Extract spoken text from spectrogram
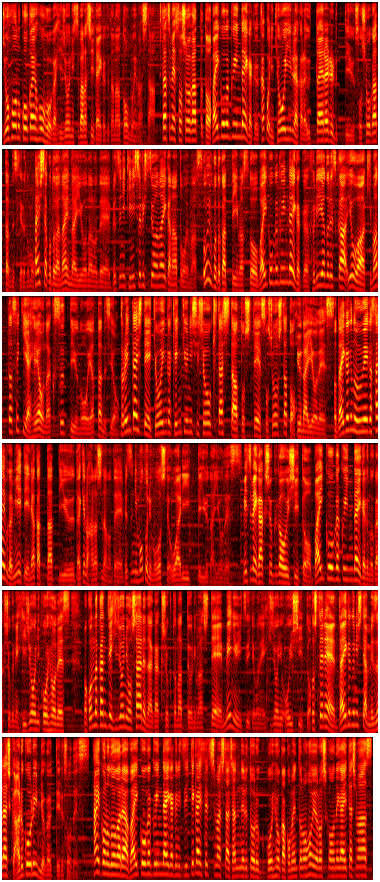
情報の公開方法が非常に素晴らしい大学だなと思いました。二つ目、訴訟があったと、梅光学院大学、過去に教員らから訴えられるっていう訴訟があったんですけれども、大したことがない内容なので、別に気にする必要はないかなと思います。どういうことかって言いますと、倍工学院大学がフリーアドレス化、要は決まった席や部屋をなくすっていうのをやったんですよ。それに対して教員が研究に支障をきたしたとして訴訟したという内容です。大学の運営が細部が見えていなかったっていうだけの話なので、別に元に戻して終わりっていう内容です。三つ目、学食が美味しいと、倍工学院大学の学食ね、非常に好評です。まあ、こんな感じで非常におしゃれな学食となっておりまして、メニューについてもね、非常に美味しいと。そしてね、大学にしては珍しくアルコール飲料が売っているそうです。はい、この動画では倍工学院大学について解説しました。チャンネル登録、高評価、コメントの方よろしくお願いいたします。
